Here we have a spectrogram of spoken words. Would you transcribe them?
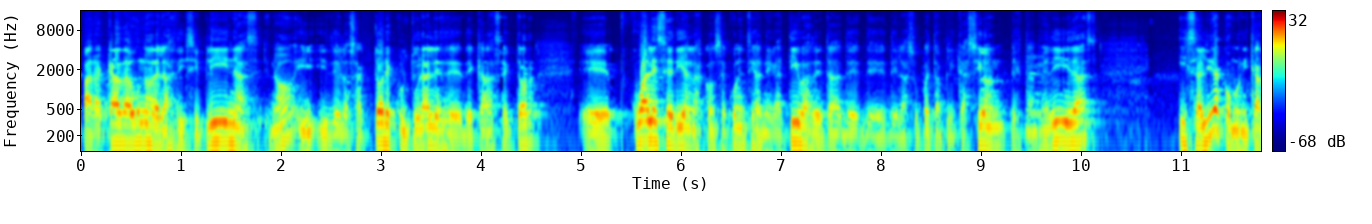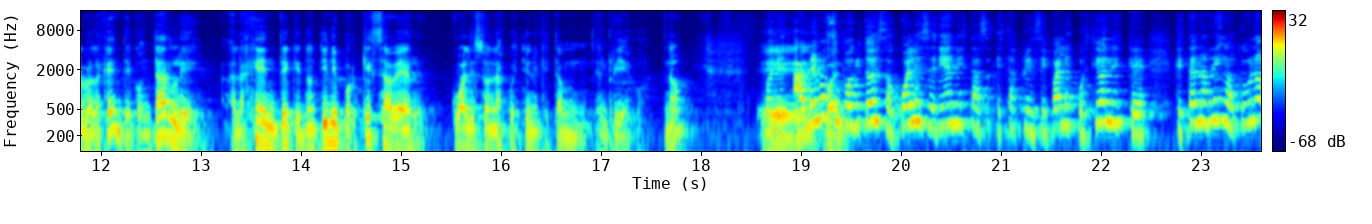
para cada una de las disciplinas y, de los actores culturales de, cada sector eh, cuáles serían las consecuencias negativas de, la supuesta aplicación de estas mm. medidas y salir a comunicarlo a la gente, contarle a la gente que no tiene por qué saber cuáles son las cuestiones que están en riesgo, ¿no? Bueno, eh, hablemos un poquito de eso. ¿Cuáles serían estas, estas principales cuestiones que, están en riesgo? Que uno,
